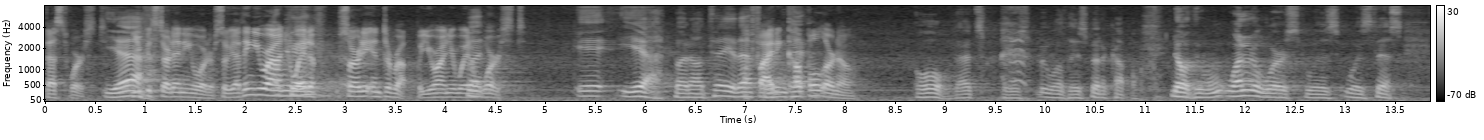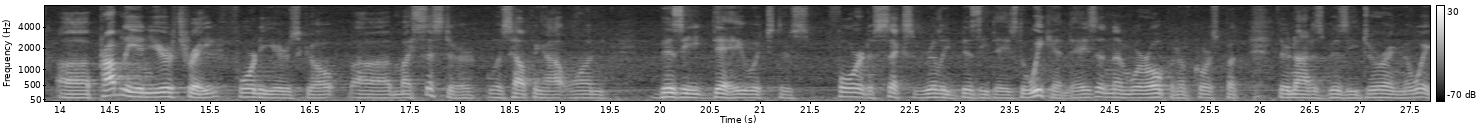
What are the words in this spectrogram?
best, worst. Yeah. You could start any order. So I think you were on your way to. Sorry to interrupt, but you were on your way to worst. Eh, yeah, but I'll tell you that. A fighting but- couple or no? Oh, that's, there's, well, there's been a couple. No, the, one of the worst was, was this. Uh, probably in year three, 40 years ago, uh, my sister was helping out one busy day, which there's four to six really busy days, the weekend days, and then we're open, of course, but they're not as busy during the week.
